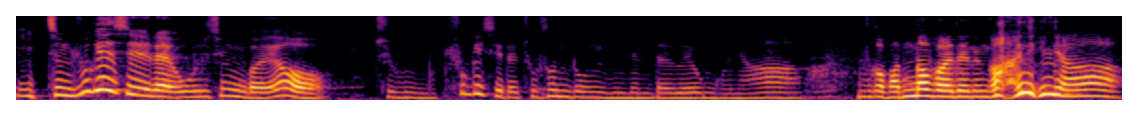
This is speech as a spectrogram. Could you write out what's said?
2층 휴게실에 오신 거예요. 지금 막 휴게실에 조선동이 있는데 왜 온 거냐. 누가 만나봐야 되는 거 아니냐.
